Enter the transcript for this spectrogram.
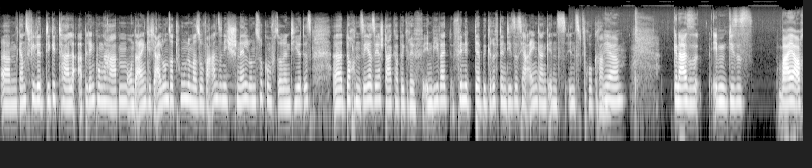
ähm, ganz viele digitale Ablenkungen haben und eigentlich all unser Tun immer so wahnsinnig schnell und zukunftsorientiert ist, äh, doch ein sehr, sehr starker Begriff. Inwieweit findet der Begriff denn dieses Jahr Eingang ins, ins Programm? Ja. Genau, also eben dieses war ja auch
